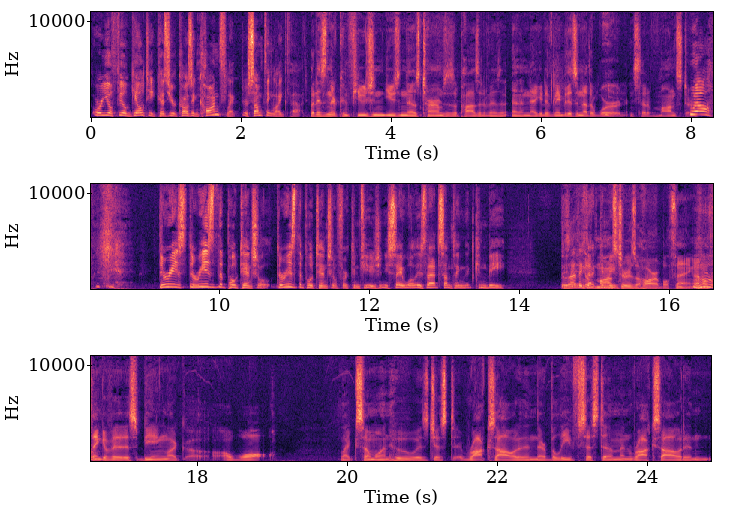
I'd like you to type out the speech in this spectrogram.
or you'll feel guilty because you're causing conflict or something like that. But isn't there confusion using those terms as a positive and a negative? Maybe there's another word instead of monster. Well, there is there is the potential there is the potential for confusion. You say, well, is that something that can be? Because I think a monster be... is a horrible thing. Mm -hmm. I don't uh-huh. think of it as being like a, a wall like someone who is just rock solid in their belief system and rock solid in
